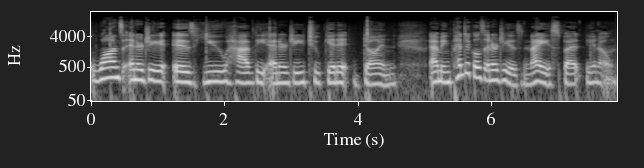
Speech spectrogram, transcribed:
wands energy is you have the energy to get it done. I mean, pentacles energy is nice, but you know.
